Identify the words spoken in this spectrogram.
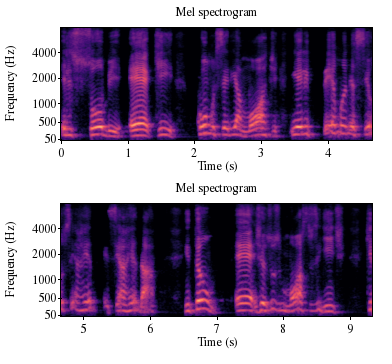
ele soube é, que como seria a morte, e ele permaneceu sem, arredar. Sem arredar. Então, é, Jesus mostra o seguinte: que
